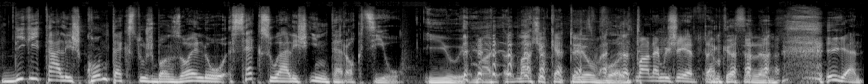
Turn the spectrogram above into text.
Digitális kontextusban zajló szexuális interakció. Jó, a másik kettő jobb volt. Ezt már nem is értem. Köszönöm. Igen.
